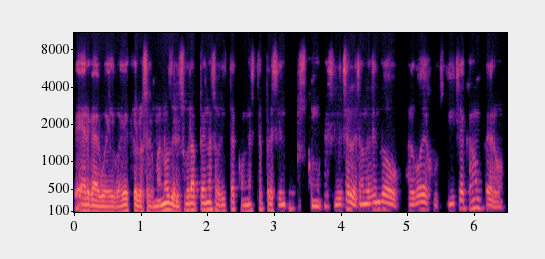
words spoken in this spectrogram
verga, güey, vaya que los hermanos del sur apenas ahorita con este presidente, pues como que sí se les anda haciendo algo de justicia, cabrón, pero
